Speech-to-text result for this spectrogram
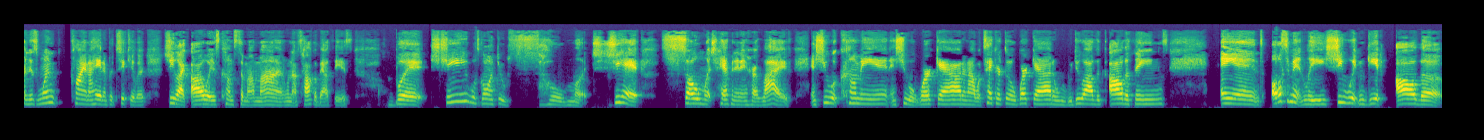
And this one client I had in particular, she mm. like always comes to my mind when I talk about this. But she was going through so much. She had so much happening in her life. And she would come in and she would work out and I would take her through a workout and we would do all the all the things and ultimately she wouldn't get all the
